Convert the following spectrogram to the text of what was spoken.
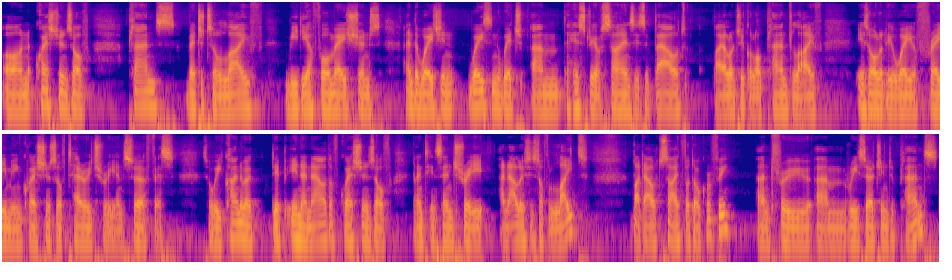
on questions of plants, vegetal life, media formations, and the ways in ways in which um, the history of science is about biological or plant life is already a way of framing questions of territory and surface. So we kind of dip in and out of questions of 19th century analysis of light, but outside photography and through um, research into plants.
